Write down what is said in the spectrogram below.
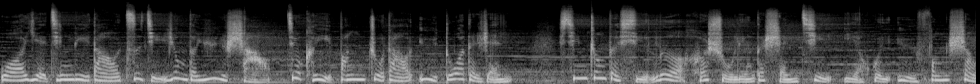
我也经历到自己用的愈少，就可以帮助到愈多的人，心中的喜乐和属灵的神气也会愈丰盛，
